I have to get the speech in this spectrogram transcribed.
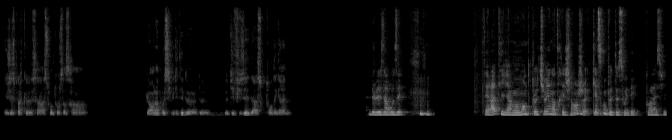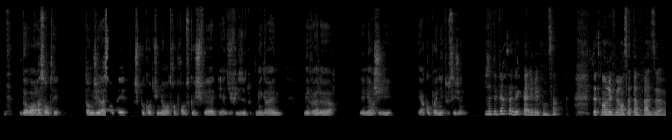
Et j'espère que ça, à son tour, ça sera. Il aura la possibilité de diffuser à son tour des graines. De les arroser. Ferrat, il vient le moment de clôturer notre échange. Qu'est-ce qu'on peut te souhaiter pour la suite? D'avoir la santé. Tant que j'ai la santé, je peux continuer à entreprendre ce que je fais et à diffuser toutes mes graines, mes valeurs, l'énergie et accompagner tous ces jeunes. J'étais persuadée que tu allais répondre ça. Peut-être en référence à ta phrase, euh,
